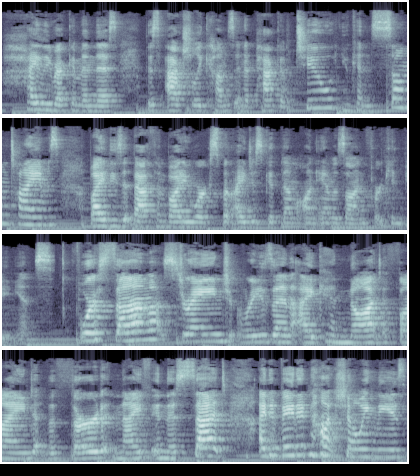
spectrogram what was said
highly recommend this. This actually comes in a pack of two. You can sometimes buy these at Bath & Body Works, but I just get them on Amazon for convenience. For some strange reason, I cannot find the third knife in this set. I debated not showing these,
